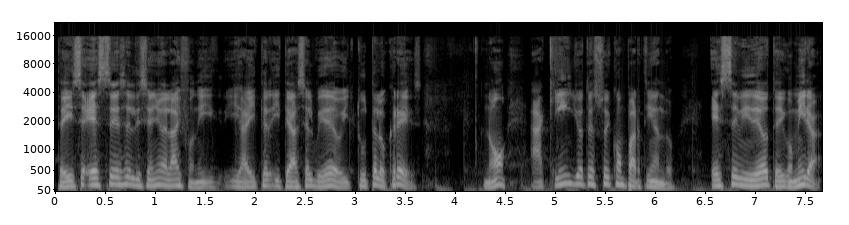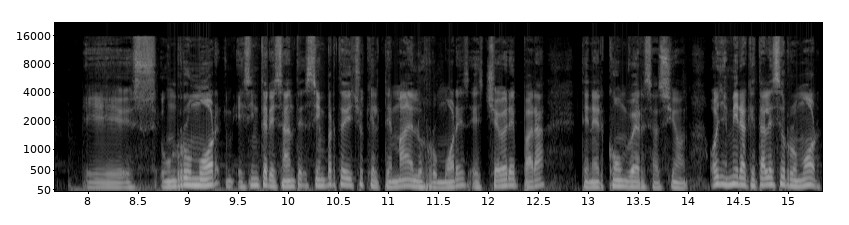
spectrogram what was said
Te dice, este es el diseño del iPhone y, ahí te, y te hace el video y tú te lo crees. No, aquí yo te estoy compartiendo. Este video te digo, mira, es un rumor, es interesante. Siempre te he dicho que el tema de los rumores es chévere para tener conversación. Oye, mira, ¿qué tal ese rumor?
